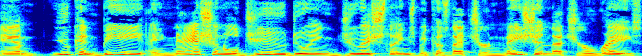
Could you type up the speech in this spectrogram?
And you can be a national Jew doing Jewish things because that's your nation, that's your race,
